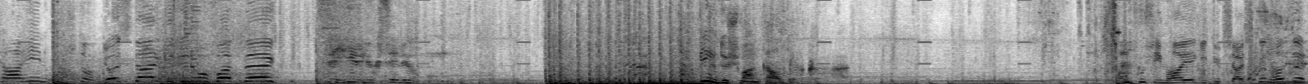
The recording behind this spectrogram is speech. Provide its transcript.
Şahin uçtu. Göster gücünü ufaklık. Bir düşman kaldı. Kuş imhaya gidiyor. Şaşkın hazır.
